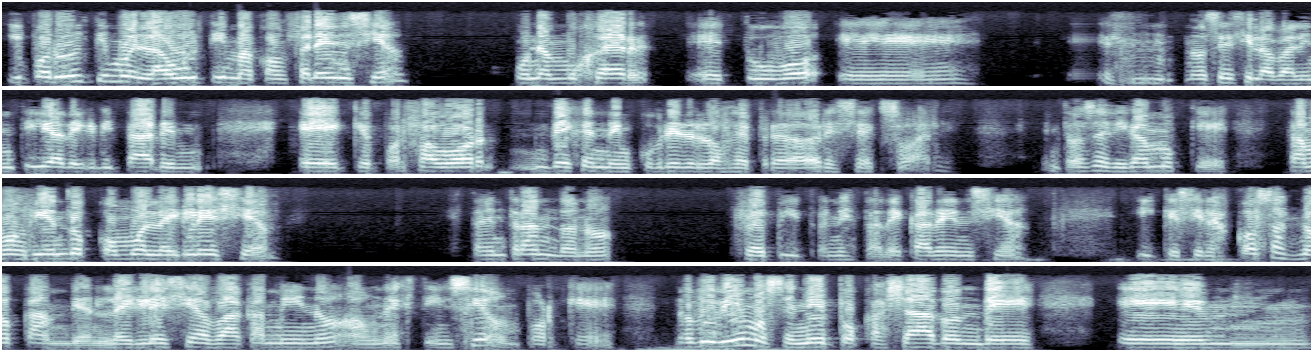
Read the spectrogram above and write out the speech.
Y por último, en la última conferencia, una mujer eh, tuvo no sé si la valentía de gritar en, eh, que por favor dejen de encubrir a los depredadores sexuales. Entonces, digamos que estamos viendo cómo la iglesia está entrando, ¿no? Repito, en esta decadencia y que si las cosas no cambian, la iglesia va camino a una extinción, porque no vivimos en épocas ya donde em,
